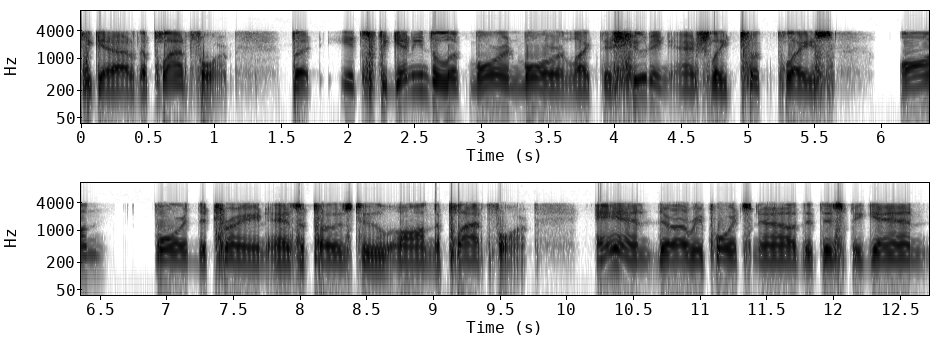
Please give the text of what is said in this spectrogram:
to get out of the platform. But it's beginning to look more and more like the shooting actually took place on board the train as opposed to on the platform. And there are reports now that this began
